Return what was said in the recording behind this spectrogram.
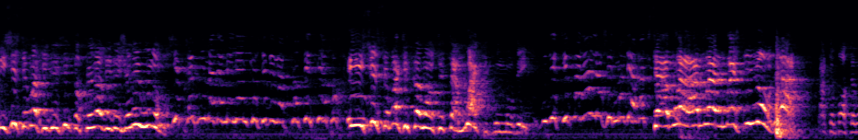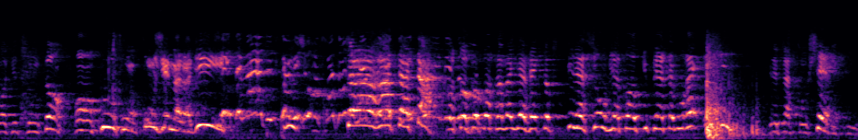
Ici, c'est moi qui décide quand c'est l'heure du déjeuner ou non. J'ai prévenu Madame Hélène que je devais m'absenter, c'est important. Et ici, c'est moi qui commande, c'est à moi qu'il faut demander. Vous étiez pas là, alors j'ai demandé à votre C'est à moi, à moi, et moi je dis non, là! Quand on passe la moitié de son temps en cours ou en congé maladie! J'ai été malade une fois, huit jours en trois ans. Taratata! Quand on peut pas travailler avec obstination, on vient pas occuper un tabouret ici! Les places sont chères ici.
